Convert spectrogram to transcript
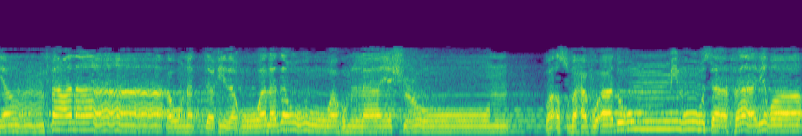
ينفعنا أو نتخذه ولدا وهم لا يشعرون. وأصبح فؤاد أم موسى فارغا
